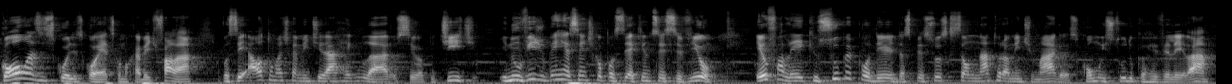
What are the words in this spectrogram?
Com as escolhas corretas, como eu acabei de falar, você automaticamente irá regular o seu apetite. E num vídeo bem recente que eu postei aqui, não sei se você viu, eu falei que o superpoder das pessoas que são naturalmente magras, como o estudo que eu revelei lá,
